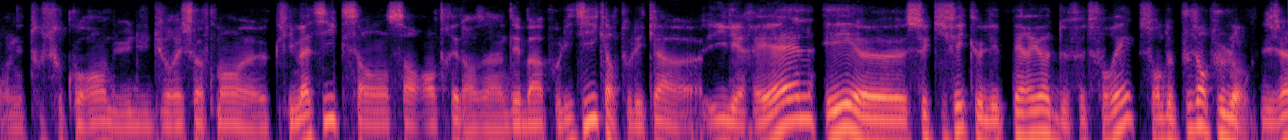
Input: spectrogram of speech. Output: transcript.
on est tous au courant du, du, réchauffement climatique sans, sans, rentrer dans un débat politique. En tous les cas, il est réel et ce qui fait que les périodes de feux de forêt sont de plus en plus longues. Déjà,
